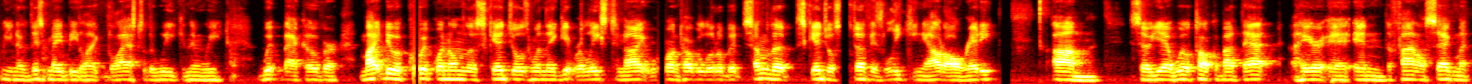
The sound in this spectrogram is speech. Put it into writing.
you know, this may be like the last of the week, and then we whip back over. Might do a quick one on the schedules when they get released tonight. We're going to talk a little bit. Some of the schedule stuff is leaking out already. Um, so yeah, we'll talk about that here in the final segment.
